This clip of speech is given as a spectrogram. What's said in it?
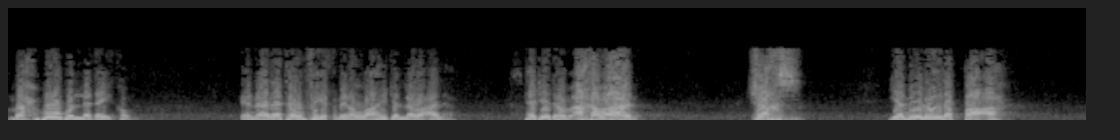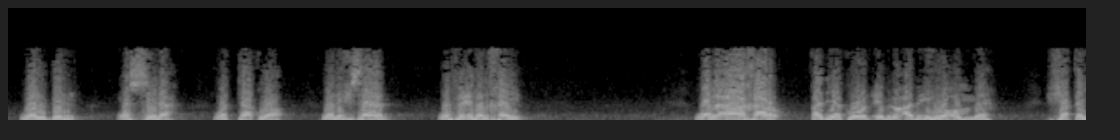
محبوب لديكم. لأن هذا توفيق من الله جل وعلا. تجدهم أخوان شخص يميل إلى الطاعة والبر والصلة والتقوى والإحسان وفعل الخير. والآخر قد يكون ابن أبيه وأمه شقي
